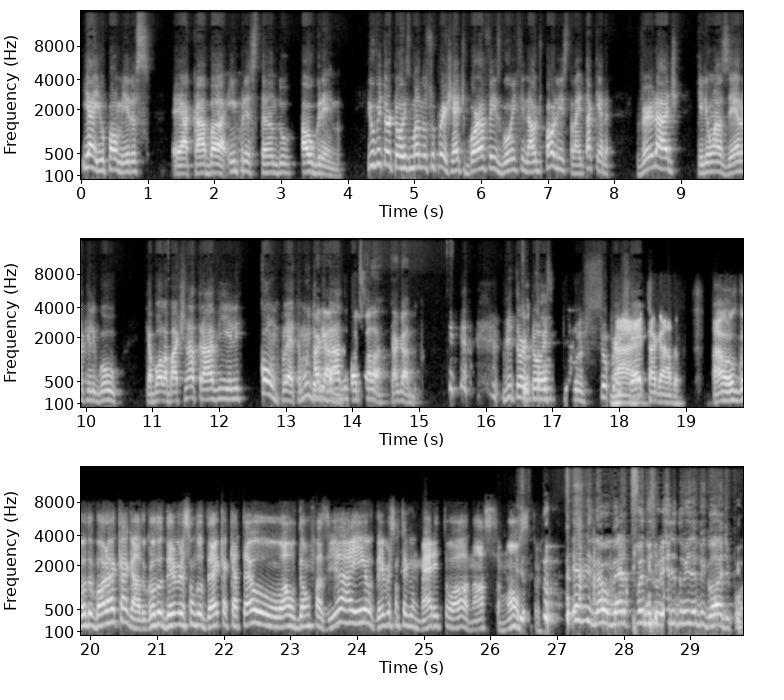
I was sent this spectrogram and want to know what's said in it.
E aí o Palmeiras é, acaba emprestando ao Grêmio. E o Vitor Torres manda o um superchat, Borra fez gol em final de Paulista, lá em Taquera. Verdade, aquele 1x0, aquele gol que a bola bate na trave e ele completa. Muito cagado, obrigado. Pode falar, cagado. Vitor Torres pelo superchat. Ah, é cagado. Ah, o gol do Bora é cagado. O gol do Daverson do Deca, que até o Aldão fazia. Aí o Daverson teve um mérito, ó, nossa, monstro. Não teve, não. O mérito foi do joelho do William Bigode, pô.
